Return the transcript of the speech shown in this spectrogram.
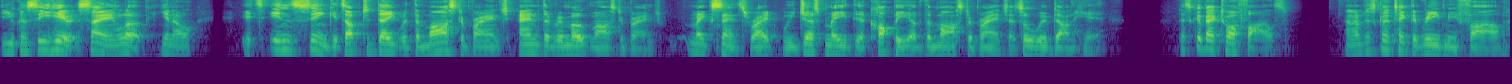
you can see here it's saying, look, you know, it's in sync, it's up to date with the master branch and the remote master branch. Makes sense, right? We just made the copy of the master branch. That's all we've done here. Let's go back to our files. And I'm just going to take the readme file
